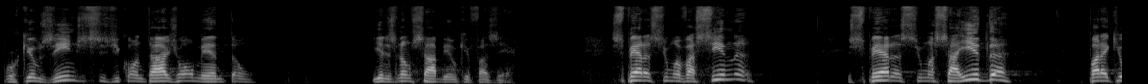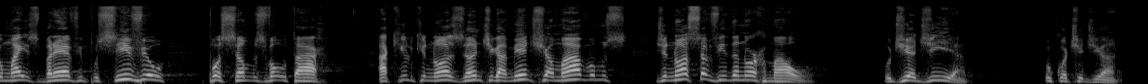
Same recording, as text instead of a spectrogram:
porque os índices de contágio aumentam e eles não sabem o que fazer. Espera-se uma vacina, espera-se uma saída para que o mais breve possível possamos voltar àquilo que nós antigamente chamávamos de nossa vida normal, o dia a dia, o cotidiano.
